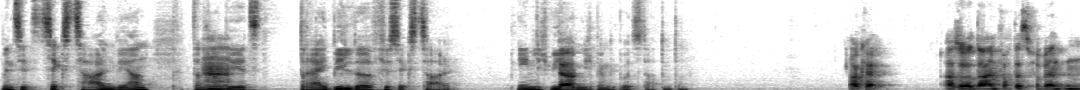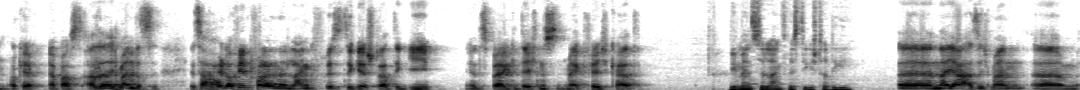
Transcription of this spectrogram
wenn es jetzt sechs Zahlen wären, dann mhm. haben wir jetzt drei Bilder für sechs Zahlen. Ähnlich wie ja. eigentlich beim Geburtsdatum dann. Okay. Also da einfach das verwenden. Okay, ja passt. Also ich meine, das ist halt auf jeden Fall eine langfristige Strategie jetzt bei Gedächtnis und Merkfähigkeit. Wie meinst du langfristige Strategie? Äh, naja, also ich meine, ähm,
